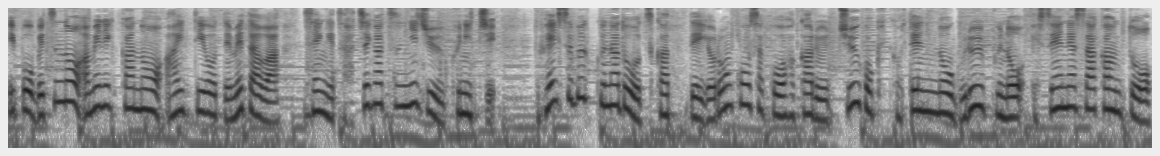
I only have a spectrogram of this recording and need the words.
一方別のアメリカの IT 大手メタは先月8月29日フェイスブックなどを使って世論工作を図る中国拠点のグループの SNS アカウントを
